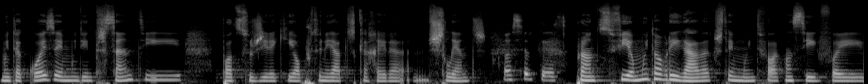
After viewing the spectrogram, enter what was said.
muita coisa e muito interessante e pode surgir aqui oportunidades de carreira excelentes. Com certeza. Pronto, Sofia, muito obrigada, gostei muito de falar consigo, foi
